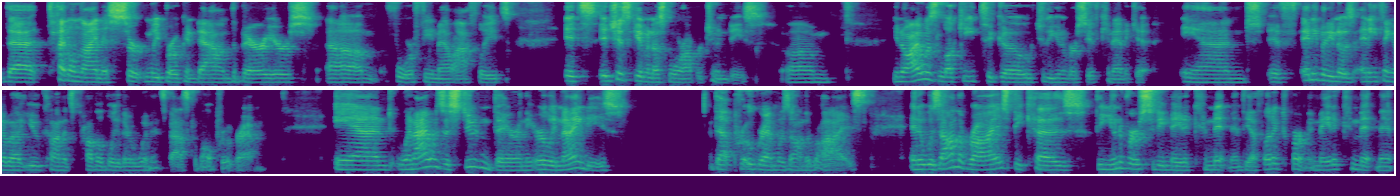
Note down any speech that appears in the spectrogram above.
that Title IX has certainly broken down the barriers um, for female athletes. It's it's just given us more opportunities. Um, you know, I was lucky to go to the University of Connecticut, and if anybody knows anything about UConn, it's probably their women's basketball program. And when I was a student there in the early '90s, that program was on the rise and it was on the rise because the university made a commitment, the athletic department made a commitment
